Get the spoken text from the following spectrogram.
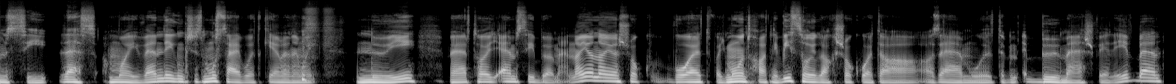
MC lesz a mai vendégünk, és ez muszáj volt kiemelnem, hogy női, mert hogy MC-ből már nagyon-nagyon sok volt, vagy mondhatni viszonylag sok volt a, az elmúlt bő másfél évben,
